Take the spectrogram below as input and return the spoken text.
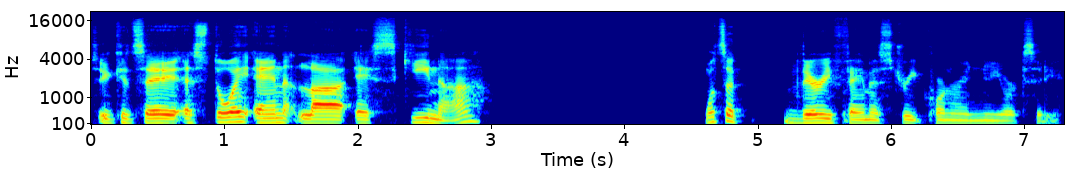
So you could say, Estoy en la esquina. What's a very famous street corner in New York City?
